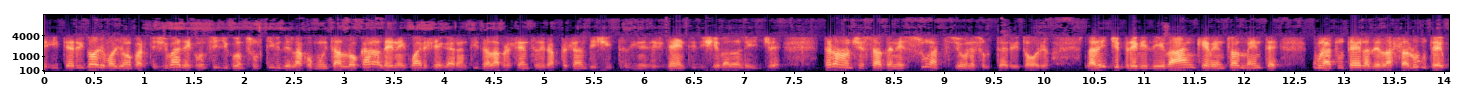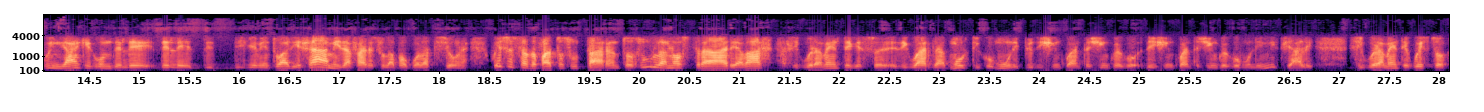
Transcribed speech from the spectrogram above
i territori vogliono partecipare ai consigli consultivi della comunità locale nei quali sia garantita la presenza di rappresentanti dei cittadini residenti, diceva la legge, però non c'è stata nessuna azione sul territorio. La legge prevedeva anche eventualmente una tutela della salute, quindi anche con delle, delle, degli eventuali esami da fare sulla popolazione. Questo è stato fatto su Taranto, sulla nostra area vasta sicuramente che riguarda molti comuni, più di 55, dei 55 comuni iniziali, sicuramente questo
